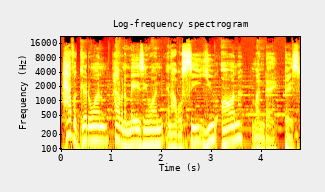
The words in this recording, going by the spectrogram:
have a good one. Have an amazing one. And I will see you on Monday. Peace.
